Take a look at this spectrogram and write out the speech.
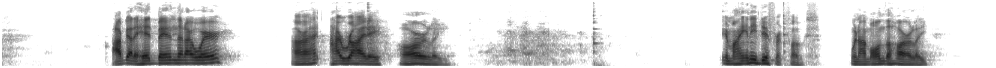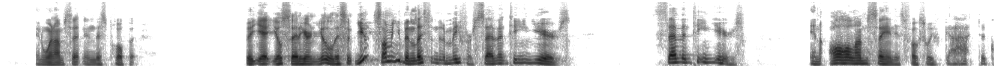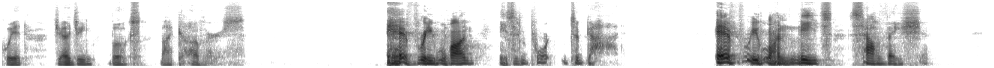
I've got a headband that I wear. All right? I ride a Harley. Am I any different, folks, when I'm on the Harley and when I'm sitting in this pulpit? But yet you'll sit here and you'll listen. You, some of you have been listening to me for 17 years. 17 years. And all I'm saying is, folks, we've got to quit judging books by covers. Everyone is important to God. Everyone needs salvation.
